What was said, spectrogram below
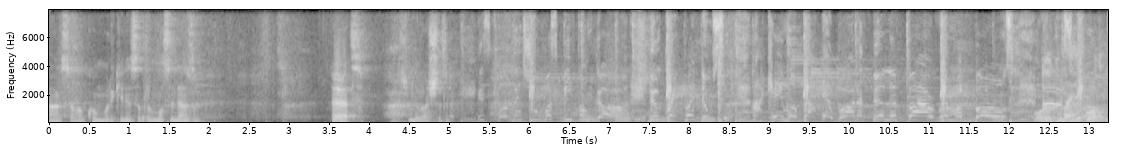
Ağır sağlam Commodore 2'nin satılması lazım. Evet. Şimdi bones. Orada dümen yapamadım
